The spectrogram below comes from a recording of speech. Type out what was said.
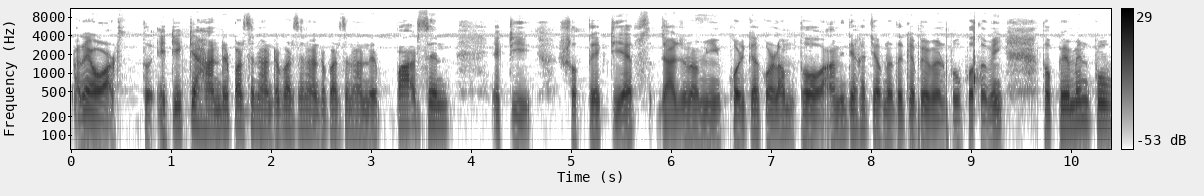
রেওয়ার্ডস তো এটি একটি hundred percent hundred percent hundred percent hundred percent একটি সত্য একটি অ্যাপস যার জন্য আমি পরীক্ষা করলাম। তো আমি দেখাচ্ছি আপনাদেরকে পেমেন্ট প্রুফ প্রথমেই। তো পেমেন্ট প্রুফ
